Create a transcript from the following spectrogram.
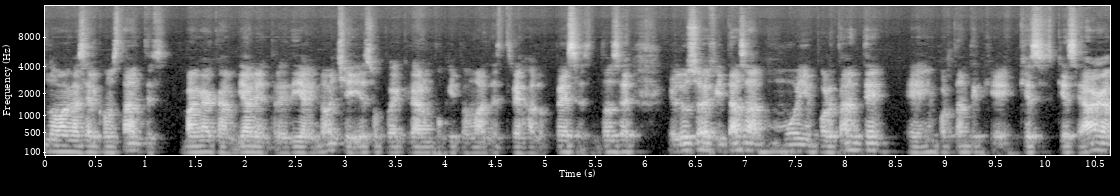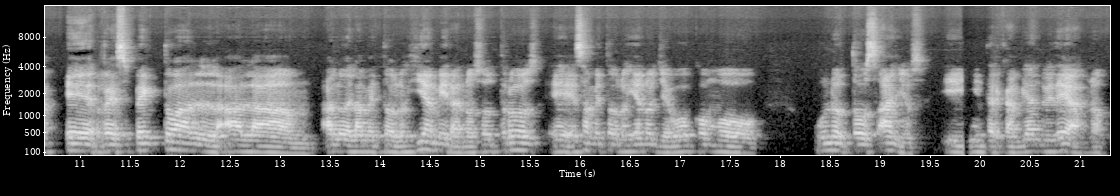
no van a ser constantes, van a cambiar entre día y noche y eso puede crear un poquito más de estrés a los peces. Entonces, el uso de fitasa muy importante, es importante que, que, que se haga. Eh, respecto al, a, la, a, lo de la metodología, mira, nosotros, eh, esa metodología nos llevó como unos dos años y intercambiando ideas, ¿no?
